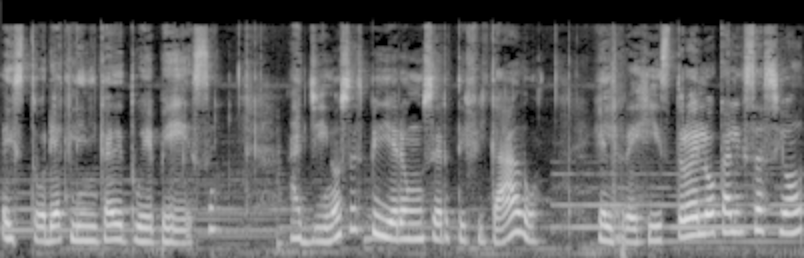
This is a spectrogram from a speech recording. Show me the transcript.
e historia clínica de tu EPS? Allí nos expidieron un certificado, el registro de localización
